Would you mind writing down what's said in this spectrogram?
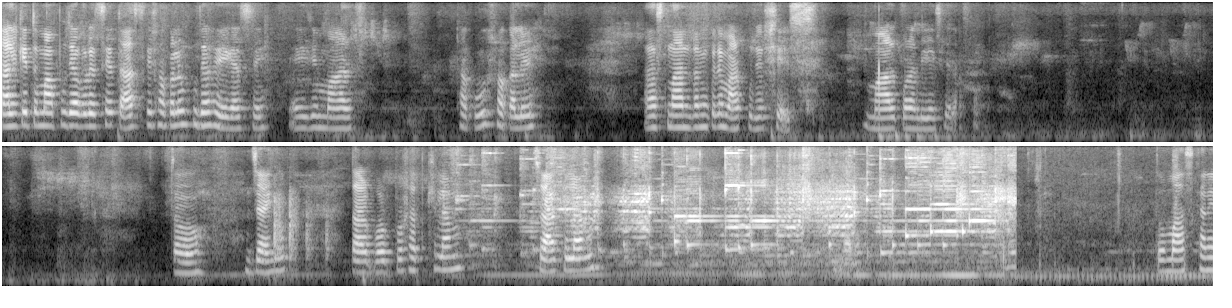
কালকে তো মা পূজা করেছে, তো আজকে সকালেও পূজা হয়ে গেছে। এই যে মার ঠাকুর সকালে স্নান টান করে মার পুজো শেষ। মা আলপনা দিয়েছে, দেখো। তো যাই হোক তারপর প্রসাদ খেলাম, চা খেলাম। তো মাঝখানে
